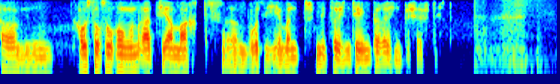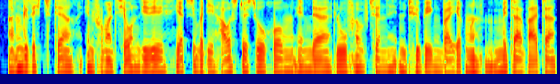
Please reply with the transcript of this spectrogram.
ähm, Hausdurchsuchung und Razzia macht, ähm, wo sich jemand mit solchen Themenbereichen beschäftigt. Angesichts der Informationen, die Sie jetzt über die Hausdurchsuchung in der LU 15 in Tübingen bei Ihrem Mitarbeiter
